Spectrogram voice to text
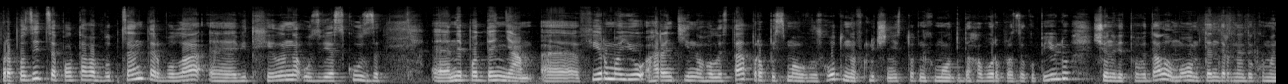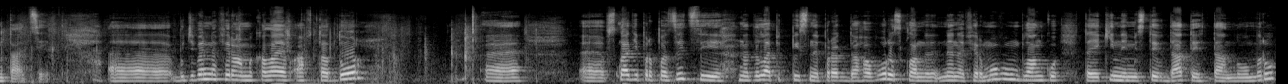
Пропозиція Полтава Будцентр була е, відхилена у зв'язку з е, неподанням е, фірмою гарантійного листа про письмову згоду на включення істотних умов до договору про закупівлю, що не відповідало умовам тендерної документації. Будівельна фірма Миколаїв Автодор В складі пропозиції надала підписаний проект договору, складений не на фірмовому бланку та який не містив дати та номеру,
